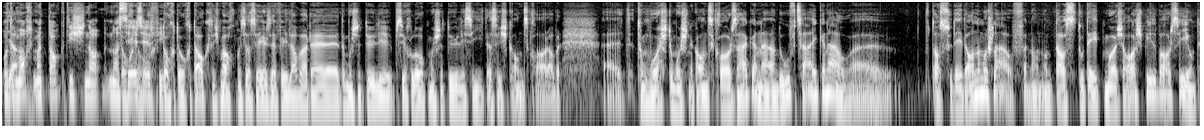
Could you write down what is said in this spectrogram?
Oder ja. macht man taktisch noch, noch doch, sehr, doch, sehr viel? Doch, doch, taktisch macht man so sehr, sehr viel. Aber äh, du musst natürlich, Psychologe musst natürlich sein, das ist ganz klar. Aber äh, du, musst, du musst ganz klar sagen äh, und aufzeigen auch. Dass du dort an musst laufen und, und dass du dort musst anspielbar sein und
